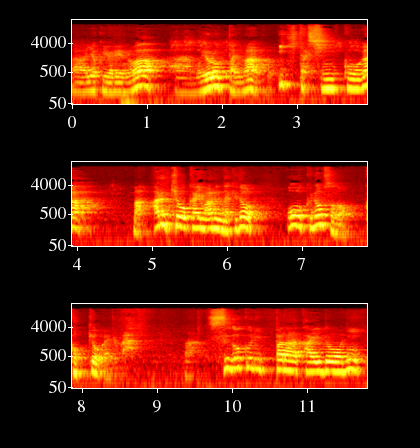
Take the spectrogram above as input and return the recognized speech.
あよく言われるのはあもうヨーロッパには生きた信仰が、まあ、ある教会もあるんだけど多くのその国教会とか、まあ、すごく立派な街道に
